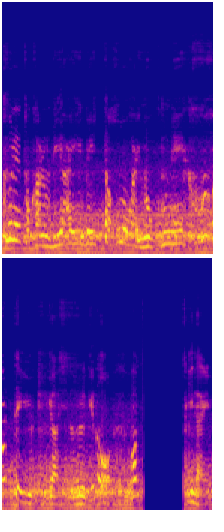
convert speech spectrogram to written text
クレとかのリアイベ行った方がよくねえかっていう気がするけど、まあ、好きないよ。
